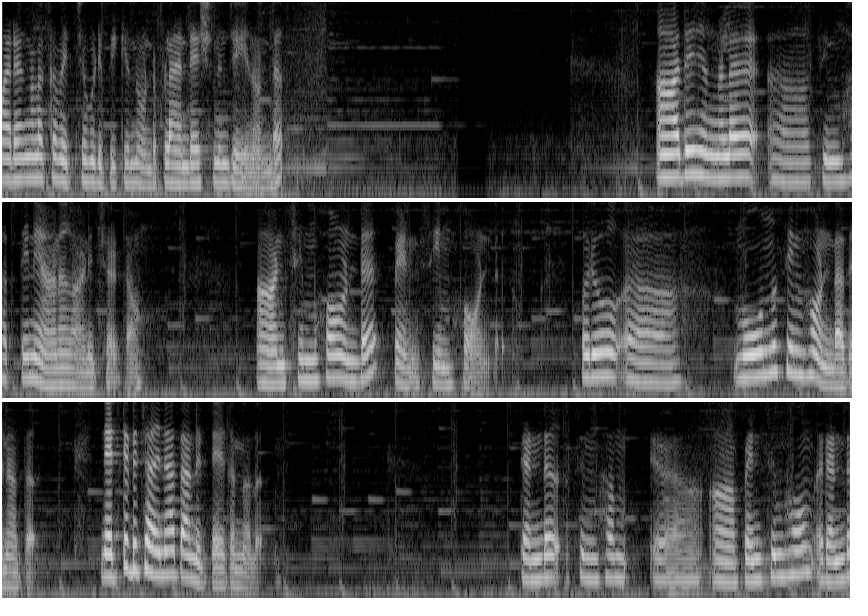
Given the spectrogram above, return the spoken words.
മരങ്ങളൊക്കെ വെച്ച് പിടിപ്പിക്കുന്നുണ്ട് പ്ലാന്റേഷനും ചെയ്യുന്നുണ്ട്. ആദ്യം ഞങ്ങൾ സിംഹത്തിനെയാണ് കാണിച്ചത് കേട്ടോ. ആൺസിംഹമുണ്ട് പെൺസിംഹമുണ്ട്. ഒരു മൂന്ന് സിംഹമുണ്ട് അതിനകത്ത്. നെറ്റടിച്ച് അതിനകത്താണ് ഇട്ടേക്കുന്നത്. രണ്ട് സിംഹം പെൺസിംഹവും രണ്ട്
